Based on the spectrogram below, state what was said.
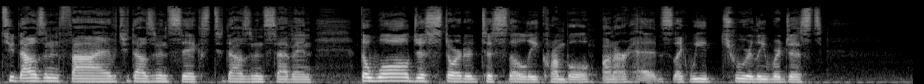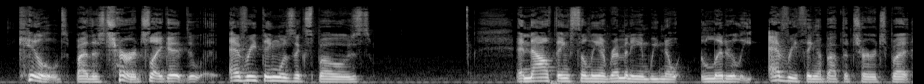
2005, 2006, 2007, the wall just started to slowly crumble on our heads. Like we truly were just killed by this church. Like it, everything was exposed. And now, thanks to Leah Remini, and we know literally everything about the church. But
